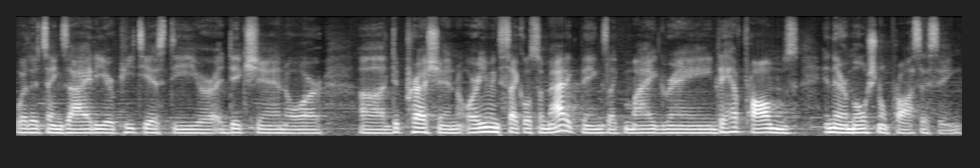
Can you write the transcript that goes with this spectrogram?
Whether it's anxiety or PTSD or addiction or uh, depression or even psychosomatic things like migraine, they have problems in their emotional processing,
